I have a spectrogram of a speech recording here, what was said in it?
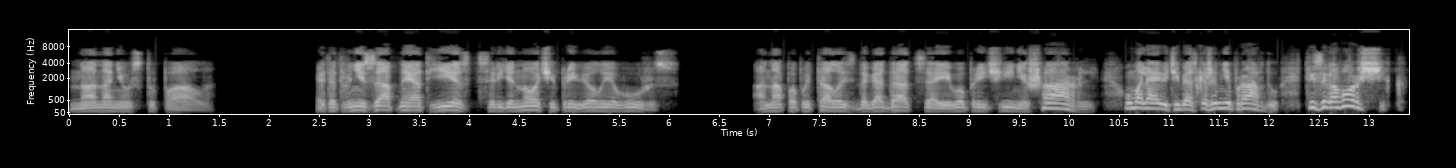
Но она не уступала. Этот внезапный отъезд среди ночи привел ее в ужас. Она попыталась догадаться о его причине. «Шарль, умоляю тебя, скажи мне правду. Ты заговорщик!»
